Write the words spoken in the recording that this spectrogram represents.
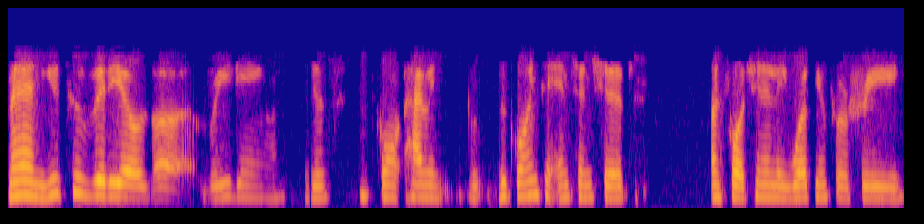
Man, YouTube videos, uh, reading, just go, having going to internships. Unfortunately, working for free,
